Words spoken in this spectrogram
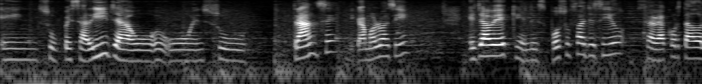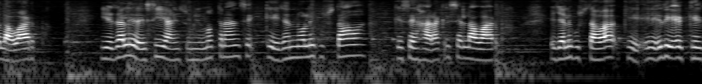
en su pesadilla o, en su trance, digámoslo así, ella ve que el esposo fallecido se había cortado la barba y ella le decía en su mismo trance que ella no le gustaba que se dejara crecer la barba. Ella le gustaba que, eh, que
